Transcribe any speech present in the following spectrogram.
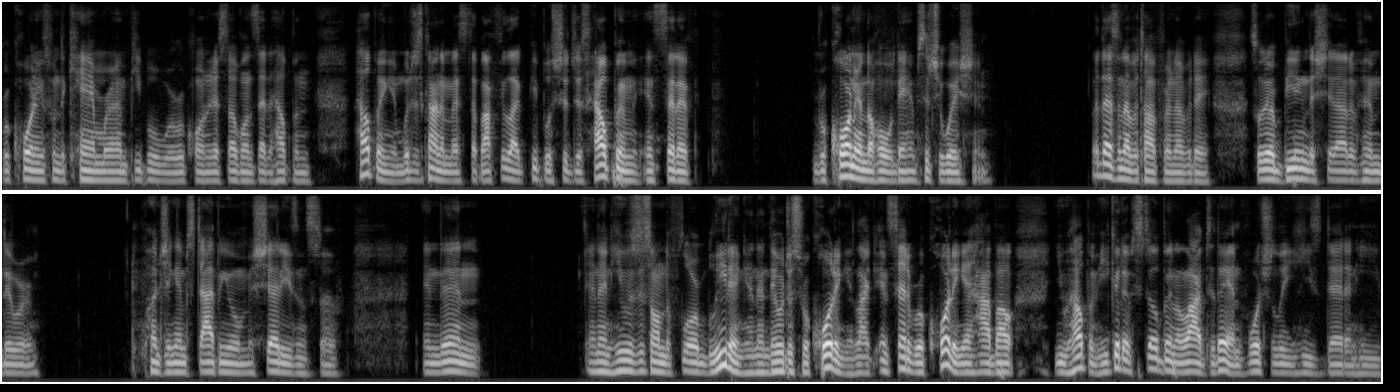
recordings from the camera and people were recording their cell phones that helping helping him, which is kind of messed up. I feel like people should just help him instead of recording the whole damn situation. But that's another topic for another day. So they were beating the shit out of him. They were punching him, stabbing him with machetes and stuff. And then and then he was just on the floor bleeding and then they were just recording it. Like instead of recording it how about you help him? He could have still been alive today. Unfortunately he's dead and he,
